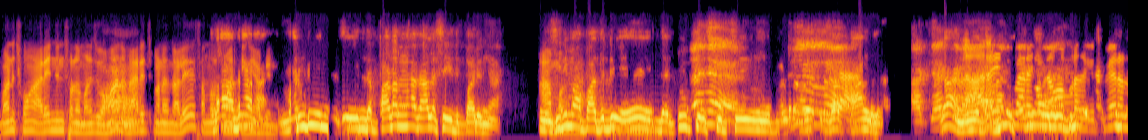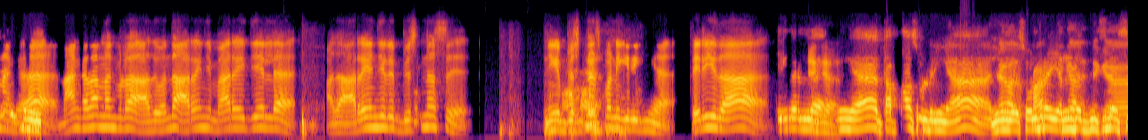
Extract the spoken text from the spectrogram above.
மன்னிச்சுக்கோங்க அரேஞ்சுன்னு சொன்ன மன்னிச்சுக்கோங்க. அந்த ஆஹ் மேரேஜ் பண்ணதுனாலே சந்தோஷமா இருக்கீங்க அப்படின்னு. இந்த படம்லாம் வேலை செய்யுது பாருங்க. சினிமா ஆமாங்க. பார்த்துட்டு இந்த டூ கே ஸ்கிட்ஸ் இவங்க பண்ற தாங்கல. நீங்க தான் என்ன சொல்றோம்? அது வந்து அரேஞ்ச் மேரேஜே இல்ல. அது அரேஞ்சு பிசினஸ் நீங்க பிசினஸ் பண்ணிக்கிறீங்க. தெரியுதா? இல்ல நீங்க தப்பா சொல்றீங்க. நீங்க சொல்ற எந்த பிசினஸ்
